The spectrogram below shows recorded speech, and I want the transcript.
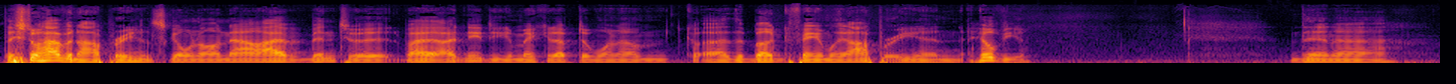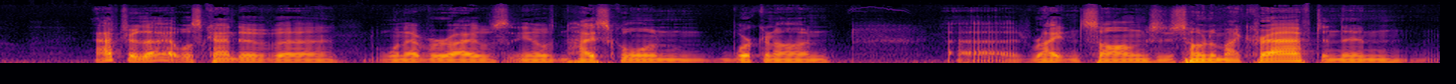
they still have an Opry that's going on now. I haven't been to it, but I, I need to make it up to one of them, uh, the Bug Family Opry in Hillview then uh, after that was kind of uh, whenever I was you know in high school and working on uh, writing songs and just honing my craft, and then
